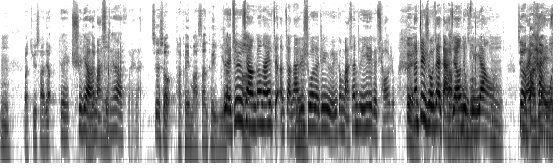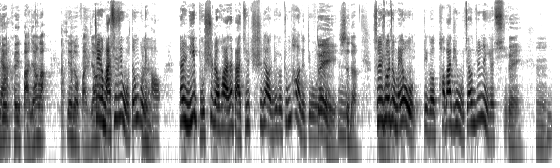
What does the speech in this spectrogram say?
嗯，把车杀掉。对吃掉掉马四退二回来，这时候他可以马三退一了。对，就是啊像刚才蒋蒋大师说的，这个有一个马三退一的一个巧手，对那这时候再打将就不一样了嗯，，这样打来看一下将我就可以打将了，现手反将。这个马七进五登不嗯。了，但是你一补士的话，他把车吃掉，你这个中炮就丢了，，对，是的，所以说就没有这个炮八平五将军的一个棋，对，嗯，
